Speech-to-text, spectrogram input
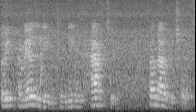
So he can command the demons, and the demons have to. It's not a matter of a choice.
